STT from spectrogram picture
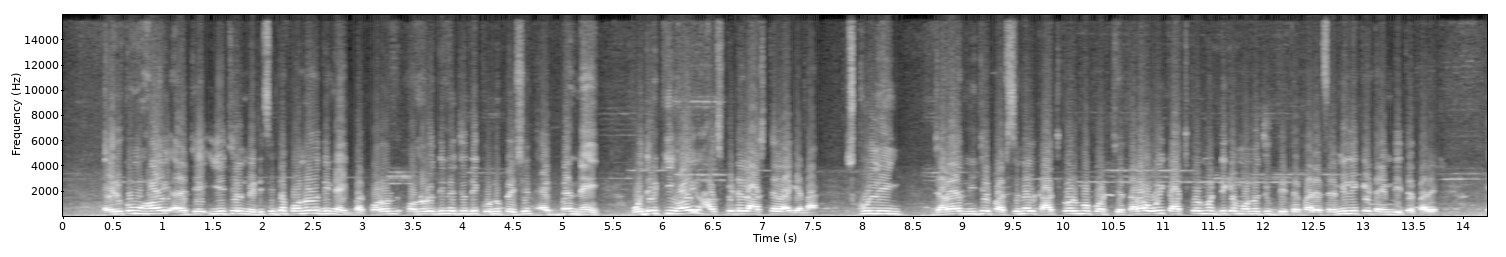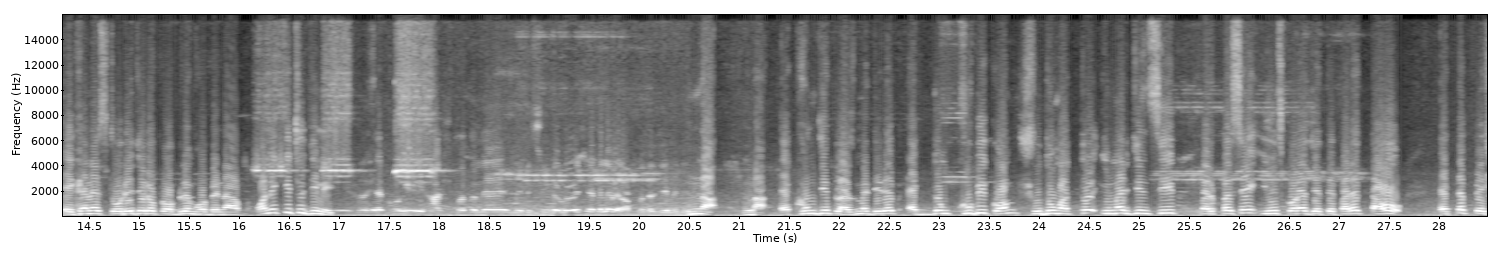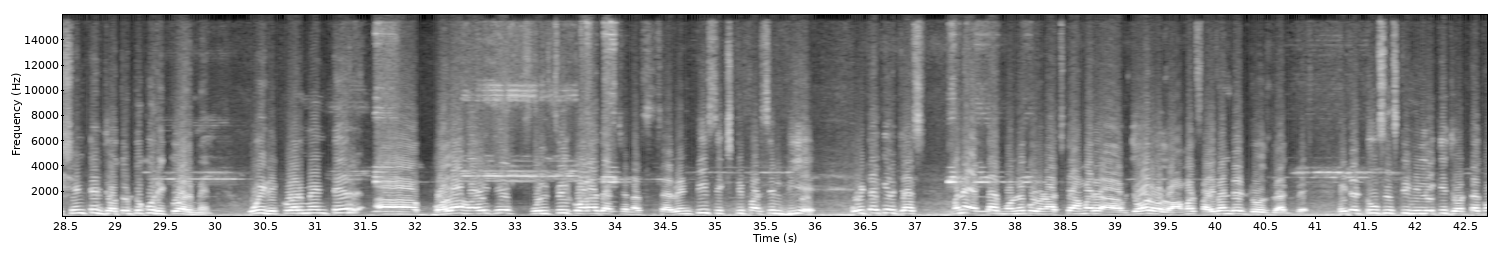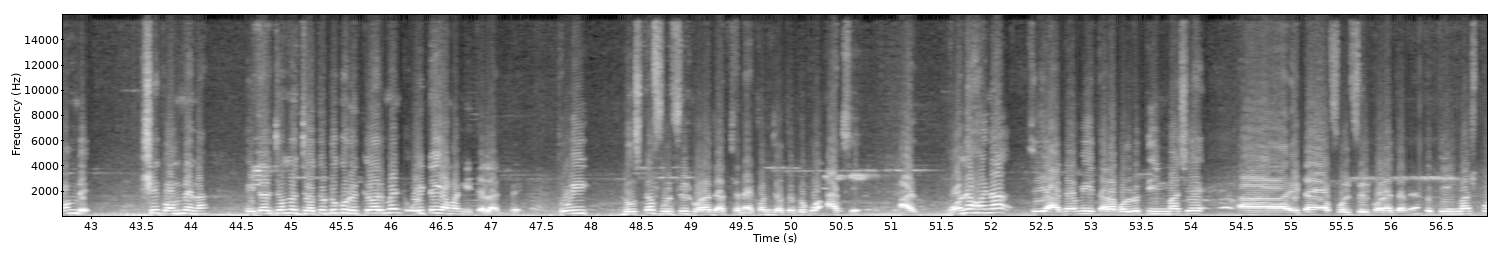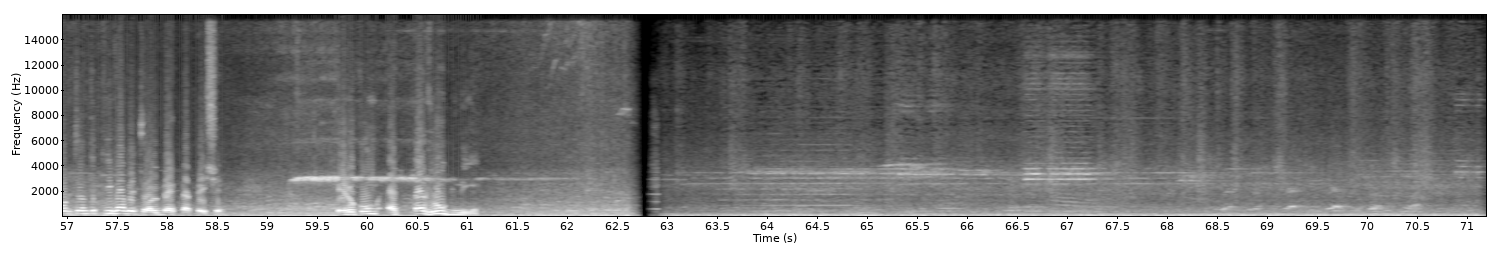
এরকম হয় যে ইএচএল মেডিসিনটা পনেরো দিনে একবার, পনেরো দিনে যদি কোনো পেশেন্ট একবার নেয়, ওদের কি হয় হসপিটালে আসতে লাগে না। স্কুলিং যারা নিজের পার্সোনাল কাজকর্ম করছে তারা ওই কাজকর্মের দিকে মনোযোগ দিতে পারে ফ্যামিলিকে টাইম দিতে পারে। এখানে স্টোরেজেরও প্রবলেম হবে না। অনেক কিছু জিনিস। এখন কি হাসপাতালে মেডিসিনটা রয়েছে অ্যাভেলেবেল আপনাদের যে মেডিসিন না না। এখন যে প্লাজমা ডিরেপ একদম খুবই কম শুধুমাত্র ইমার্জেন্সি পারপাসে ইউজ করা যেতে পারে। তাও একটা পেশেন্টের যতটুকু রিকোয়ারমেন্ট ওই রিকোয়ারমেন্টের বলা হয় যে ফুলফিল করা যাচ্ছে না। সেভেন্টি সিক্সটি পার্সেন্ট দিয়ে ওইটাকে জাস্ট মানে একটা মনে করুন আজকে আমার জ্বর হলো আমার ফাইভ হান্ড্রেড ডোজ লাগবে। এটা টু ফিফটি নিলে কি জ্বরটা কমবে? সে কমবে না। এটার জন্য যতটুকু রিকোয়ারমেন্ট ওইটাই আমার নিতে লাগবে। তো ওই ডোজটা ফুলফিল করা যাচ্ছে না, এখন যতটুকু আছে। আর মনে হয় না যে আগামী, তারা বলল তিন মাসে এটা ফুলফিল করা যাবে না। তো তিন মাস পর্যন্ত কীভাবে চলবে একটা পেশেন্ট এরকম একটা রোগ নিয়ে।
